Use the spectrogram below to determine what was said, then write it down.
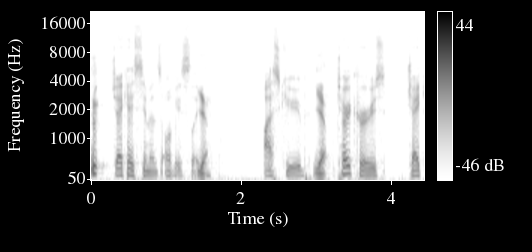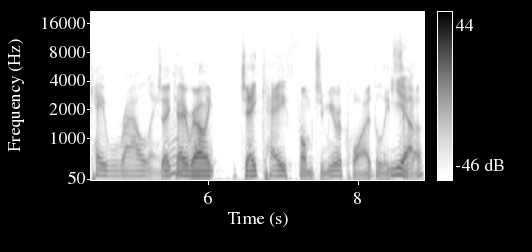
it. JK Simmons, obviously. Yeah. Ice Cube. Yep. Terry Crews. JK Rowling. JK Rowling. JK from Jamiroquai, the lead Yeah. singer.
